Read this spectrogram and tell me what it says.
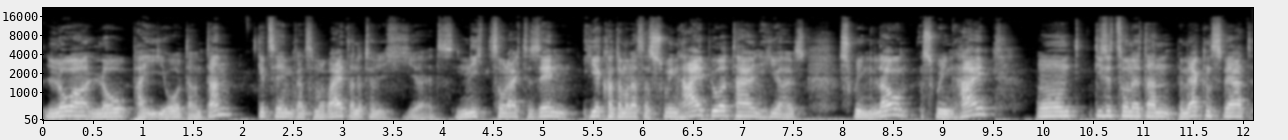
Lower Low bei IOTA und dann geht es eben ganz normal weiter. Natürlich hier jetzt nicht so leicht zu sehen. Hier konnte man das als Swing High beurteilen, hier als Swing Low, Swing High. Und diese Zone dann bemerkenswert,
